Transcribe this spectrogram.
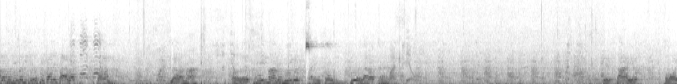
แล้วลูกนี้ไม่มีเหมือนถูกต้องเล่นต่อครับตอนย้อนมาเออทิ้งมาลูกนี้ก็ไม่ตรงเพื่อแล้วครับแม่หวานเสียวเก็บได้ครับบอย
